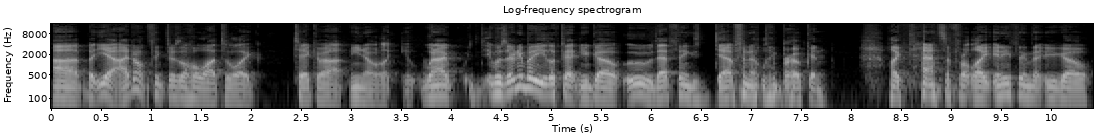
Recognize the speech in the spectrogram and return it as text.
Uh, but yeah, I don't think there's a whole lot to like take about. You know, like when I was there anybody you looked at and you go, "Ooh, that thing's definitely broken." Like that's a like anything that you go,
